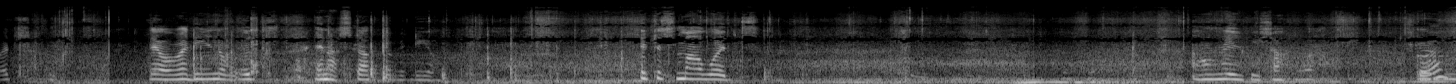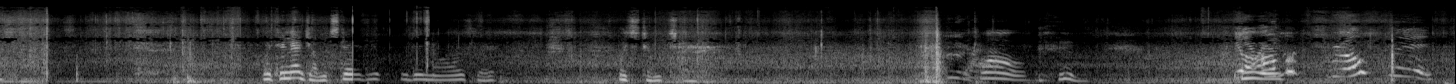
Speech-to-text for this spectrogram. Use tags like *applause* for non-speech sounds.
woods. They're already in the woods, and I stopped the video. It's a small woods. I don't know if you saw Good. Wait, can I jump scare you? Didn't know I was there. Which jump scare? Whoa. *laughs* You You almost broke this.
